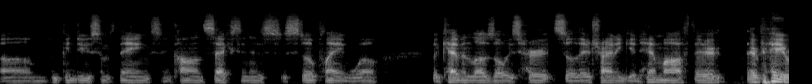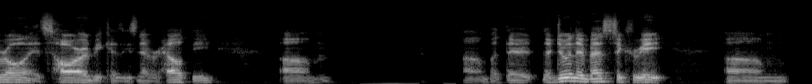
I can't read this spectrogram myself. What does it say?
um, who can do some things, and Collin Sexton is, is still playing well but Kevin Love's always hurt, so they're trying to get him off their their payroll, and it's hard because he's never healthy. Um, um, but they're they're doing their best to create um,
